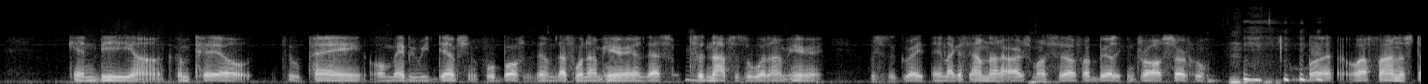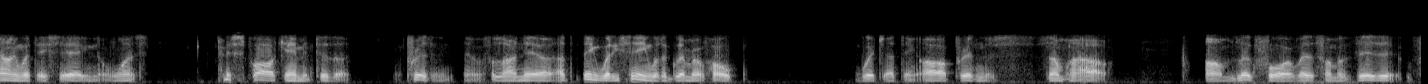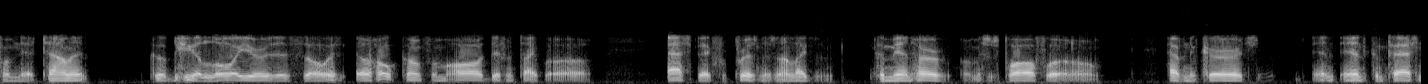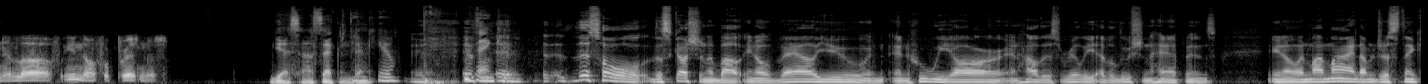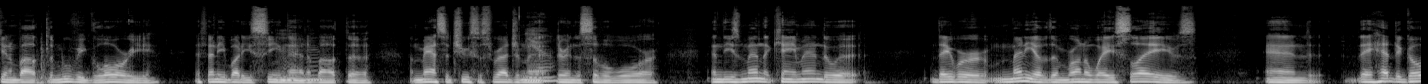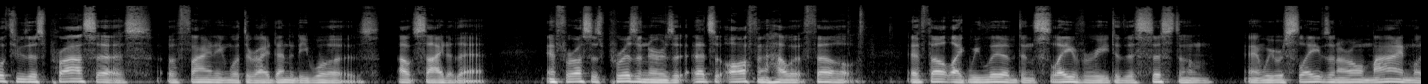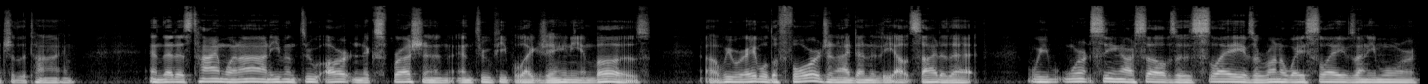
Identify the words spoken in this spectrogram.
can be uh, compelled through pain or maybe redemption for both of them. That's what I'm hearing. That's mm-hmm. synopsis of what I'm hearing which is a great thing. Like I said, I'm not an artist myself. I barely can draw a circle. but I find astounding what they said. You know, once Mrs. Paul came into the prison you know, for Larnell, I think what he's seeing was a glimmer of hope, which I think all prisoners somehow um, look for, whether it's from a visit, from their talent, could be a lawyer. So it's, a hope comes from all different type of uh, aspects for prisoners. And I like to commend her, uh, Mrs. Paul, for um, having the courage and, and compassion and love, you know, for prisoners. Yes, I second that. Thank you. Yeah. Thank you. This whole discussion about you know value and, and who we are and how this really evolution happens, you know, in my mind, I'm just thinking about the movie Glory. If anybody's seen mm-hmm. that about the Massachusetts regiment yeah. during the Civil War, and these men that came into it they were many of them runaway slaves, and they had to go through this process of finding what their identity was outside of that. And for us as prisoners, that's often how it felt. It felt like we lived in slavery to this system, and we were slaves in our own mind much of the time. And that as time went on, even through art and expression, and through people like Janie and Buzz, uh, we were able to forge an identity outside of that we weren't seeing ourselves as slaves or runaway slaves anymore.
